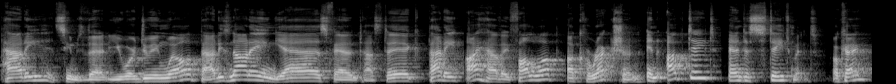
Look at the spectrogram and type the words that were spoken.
Patty, it seems that you are doing well. Patty's nodding. Yes, fantastic. Patty, I have a follow up, a correction, an update, and a statement. Okay?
